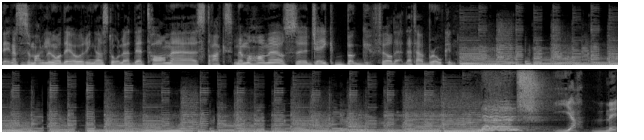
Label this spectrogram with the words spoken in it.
Det eneste som mangler nå, det er å ringe Ståle. Det tar vi straks. Vi må ha med oss eh, Jake Bugg før det. Dette er Broken. Ja, vi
